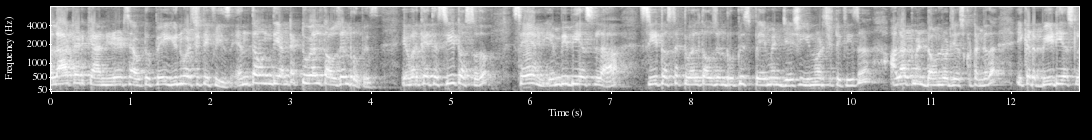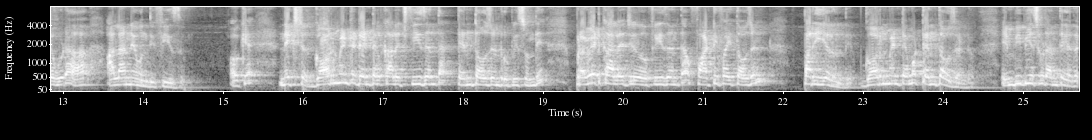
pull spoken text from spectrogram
Allotted candidates have to pay university fee ఎంత ఉంది అంటే ట్వెల్వ్ థౌజండ్ రూపీస్ ఎవరికైతే సీట్ వస్తుందో సేమ్ ఎంబీబీఎస్లో సీట్ వస్తే ట్వెల్వ్ థౌజండ్ రూపీస్ పేమెంట్ చేసి యూనివర్సిటీ ఫీజు అలాట్మెంట్ డౌన్లోడ్ చేసుకుంటాం కదా. ఇక్కడ బీడిఎస్లో కూడా అలానే ఉంది fee okay next government dental college fee ఎంత? టెన్ థౌజండ్ రూపీస్ ఉంది. ప్రైవేట్ కాలేజ్ ఫీజు ఎంత? Forty five thousand per year ఉంది. గవర్నమెంట్ ఏమో టెన్ థౌజండ్ ఎంబీబీఎస్ కూడా అంతే కదా.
